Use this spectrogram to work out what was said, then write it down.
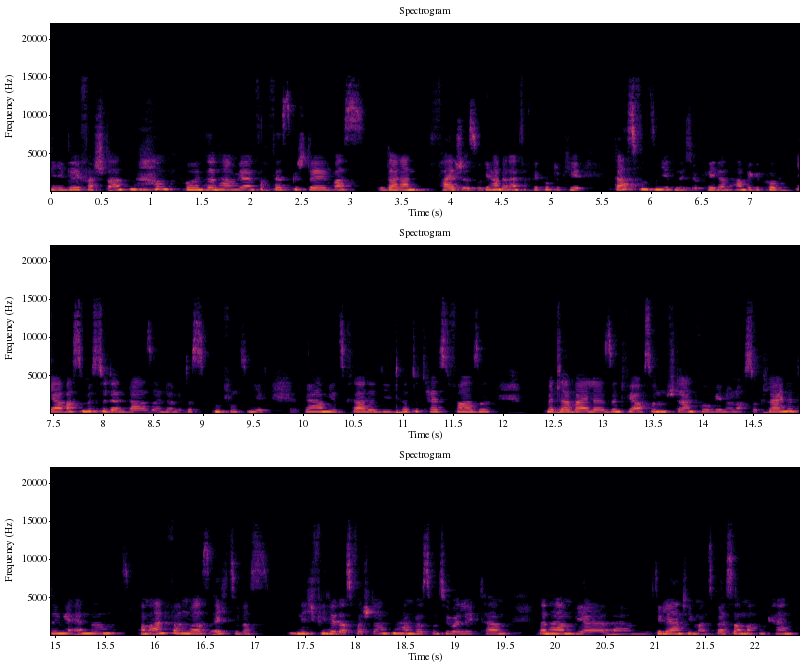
die Idee verstanden haben. Und dann haben wir einfach festgestellt, was daran falsch ist. Und wir haben dann einfach geguckt, okay, das funktioniert nicht. Okay, dann haben wir geguckt, ja, was müsste denn da sein, damit das gut funktioniert. Wir haben jetzt gerade die dritte Testphase. Mittlerweile sind wir auf so einem Stand, wo wir nur noch so kleine Dinge ändern. Am Anfang war es echt so, dass nicht viele das verstanden haben, was wir uns überlegt haben. Dann haben wir ähm, gelernt, wie man es besser machen kann.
